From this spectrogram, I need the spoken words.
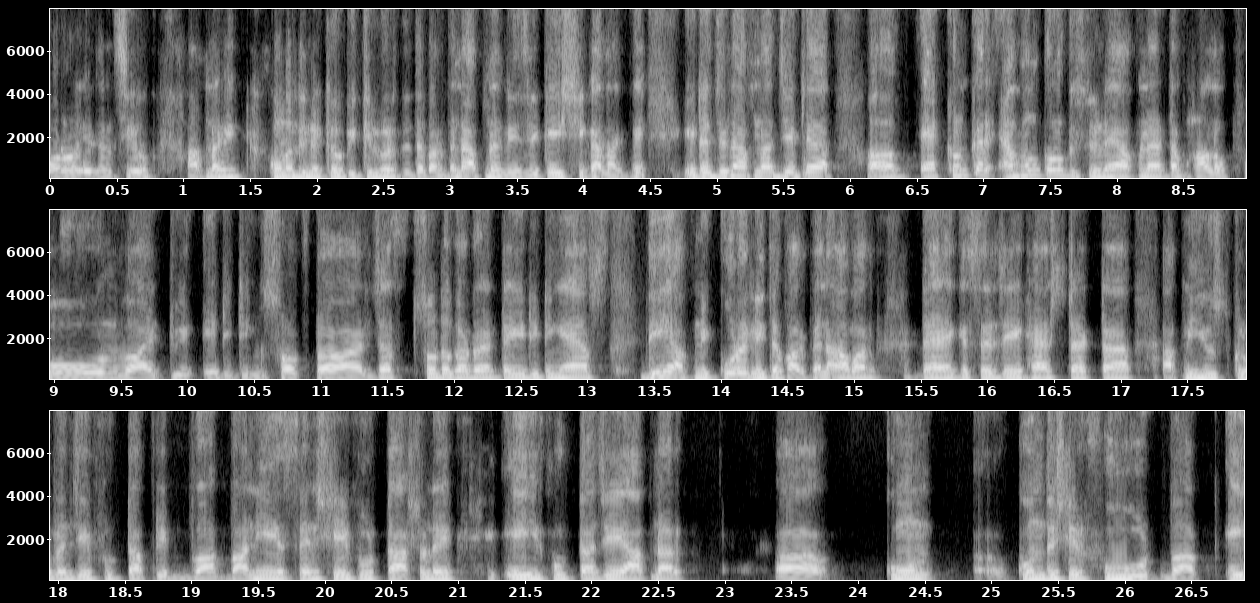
বড় এজেন্সি হোক, আপনাকে কোনোদিনও কেউ বিক্রি করে দিতে পারবে না। আপনার নিজেকেই শেখা লাগবে। এটার জন্য আপনার যেটা এখনকার এমন কোনো কিছু নেই। আপনার একটা ভালো ফোন বা একটু এডিটিং সফটওয়্যার জাস্ট ছোটখাটো একটা এডিটিং অ্যাপস দিয়ে আপনি করে নিতে পারবেন। আবার দেখা গেছে যে হ্যাশট্যাগটা আপনি ইউজ করবেন, যে ফুডটা আপনি বানিয়েছেন, সেই ফুডটা আসলে এই ফুডটা যে আপনার কোন কোন দেশের ফুড বা এই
